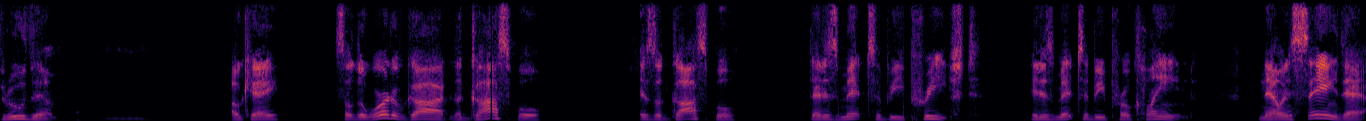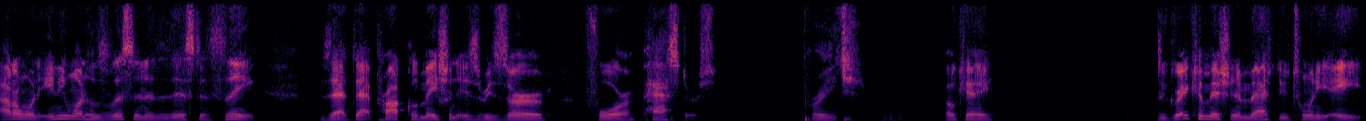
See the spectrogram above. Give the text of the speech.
through them. Mm. Okay? So the word of God, the gospel, is a gospel that is meant to be preached. It is meant to be proclaimed. Now, in saying that, I don't want anyone who's listening to this to think that that proclamation is reserved for pastors. Preach. Okay. The Great Commission in Matthew 28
